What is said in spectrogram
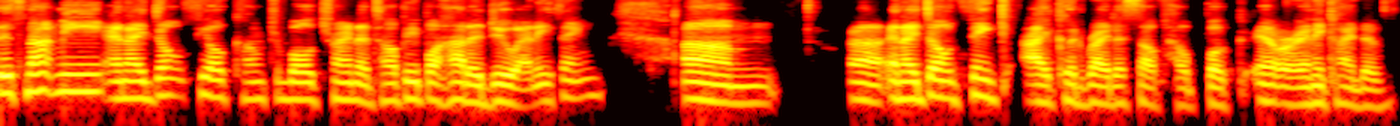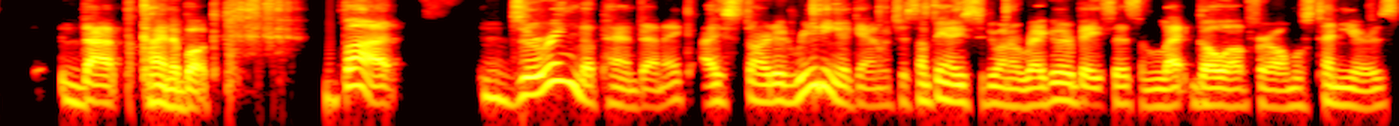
it's not me and I don't feel comfortable trying to tell people how to do anything. Um uh, and I don't think I could write a self help book or any kind of that kind of book. But during the pandemic, I started reading again, which is something I used to do on a regular basis and let go of for almost 10 years.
